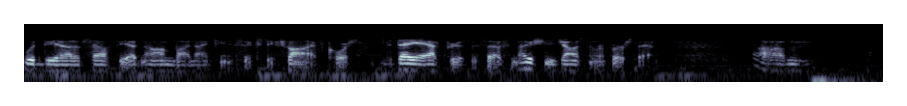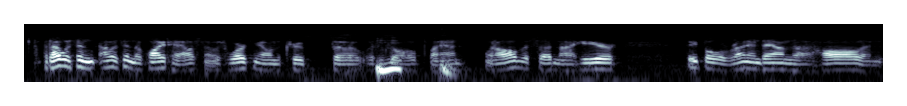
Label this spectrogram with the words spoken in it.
would be out of South Vietnam by 1965. Of course, the day after his assassination, Johnson reversed that. Um, but I was in I was in the White House and I was working on the troop uh, withdrawal mm-hmm. plan when all of a sudden I hear people running down the hall and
